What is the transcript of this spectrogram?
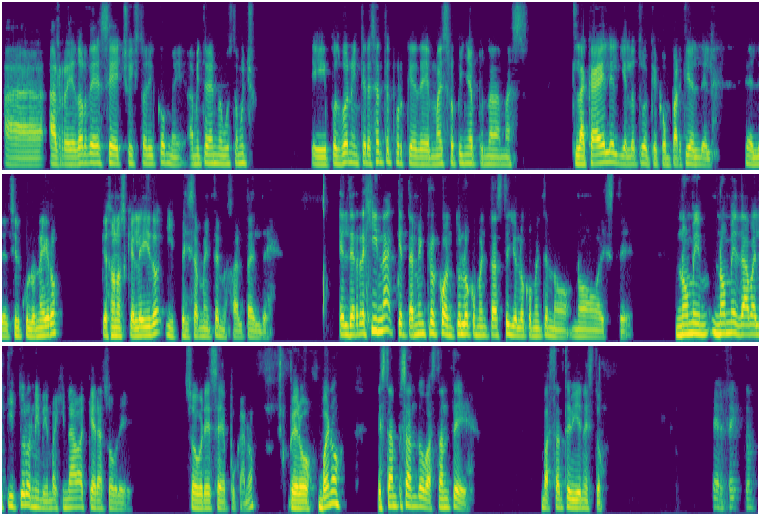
alrededor de ese hecho histórico me, a mí también me gusta mucho. Y pues bueno, interesante porque del maestro Piña pues nada más Tlacael y el otro que compartía el del, el del Círculo Negro que son los que he leído, y precisamente me falta el de, el de Regina, que también creo que cuando tú lo comentaste, yo lo comenté, no, no, este, no me, no me daba el título ni me imaginaba que era sobre, sobre esa época, ¿no? Pero bueno, está empezando bastante, bastante bien esto. Perfecto.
